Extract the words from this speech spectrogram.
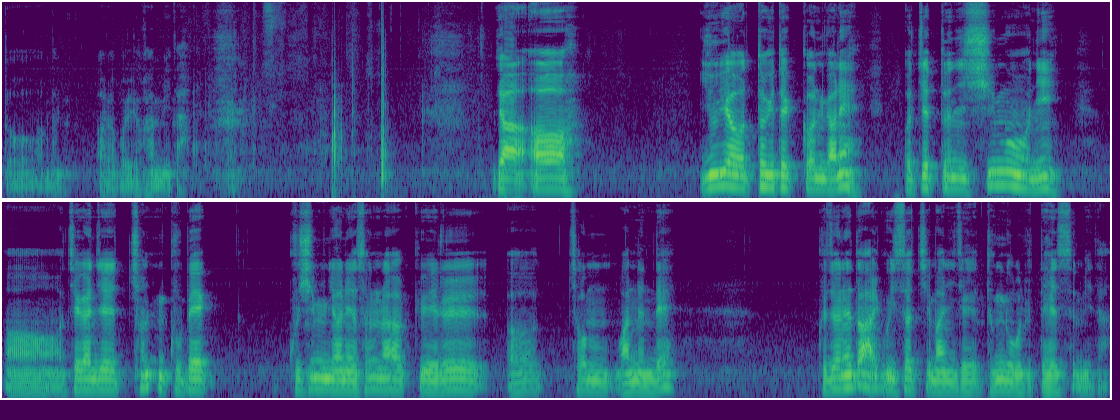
또 한번 알아보려고 합니다. 자, 어, 이후에 어떻게 됐건 간에 어쨌든 시몬이 어, 제가 이제 1990년에 성락교회를 어, 처음 왔는데 그 전에도 알고 있었지만 이제 등록을 그때 했습니다.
